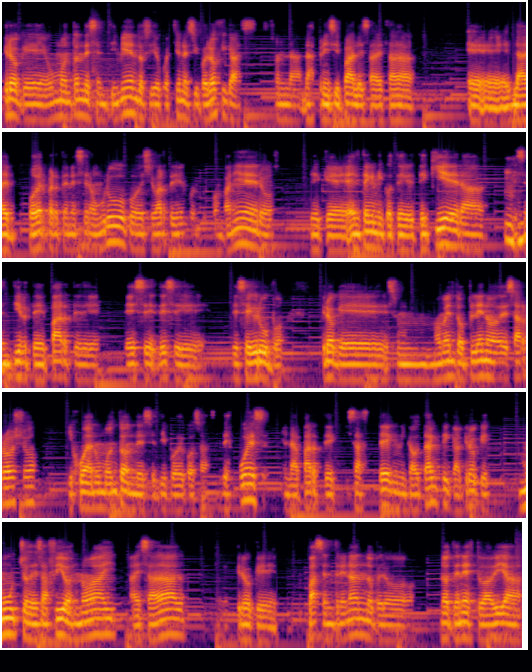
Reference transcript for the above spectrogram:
Creo que un montón de sentimientos y de cuestiones psicológicas son las principales a esta edad. Eh, la de poder pertenecer a un grupo, de llevarte bien con tus compañeros, de que el técnico te, quiera, de sentirte parte de, de ese, de ese, de ese grupo. Creo que es un momento pleno de desarrollo y juegan un montón de ese tipo de cosas. Después, en la parte quizás técnica o táctica, creo que muchos desafíos no hay a esa edad. Creo que vas entrenando, pero no tenés todavía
